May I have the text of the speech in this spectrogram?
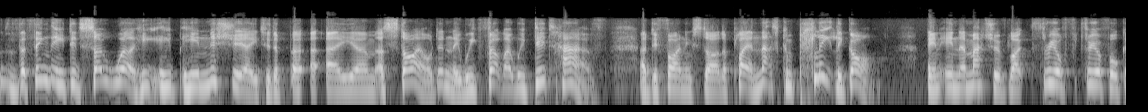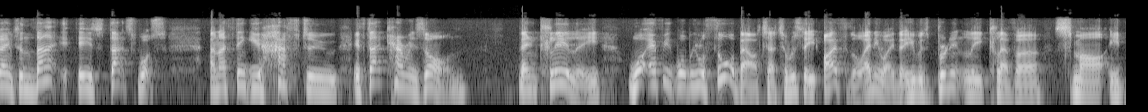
the thing that he did so well he he, he initiated a a, a, um, a, style didn't he we felt like we did have a defining style to play and that's completely gone in in a matter of like three or three or four games and that is that's what's and I think you have to, if that carries on, then clearly what every what we all thought about Teta was that I thought anyway that he was brilliantly clever, smart. He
